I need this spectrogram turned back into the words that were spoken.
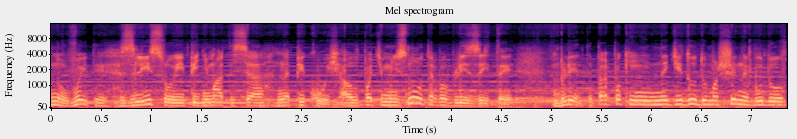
ну, вийти з лісу і підніматися на пікуй. Але потім мені знову треба в ліс зайти. Блін, тепер, поки не дійду до машини, буду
